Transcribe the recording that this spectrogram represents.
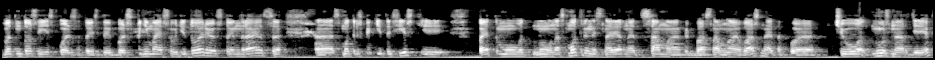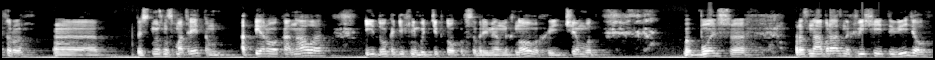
в этом тоже есть польза. То есть ты больше понимаешь аудиторию, что им нравится, э, смотришь какие-то фишки, поэтому вот, ну, насмотренность, наверное, это самое как бы основное важное такое, чего нужно арт-директору. Э, то есть нужно смотреть там от первого канала и до каких-нибудь тиктоков современных новых, и чем вот больше разнообразных вещей ты видел,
